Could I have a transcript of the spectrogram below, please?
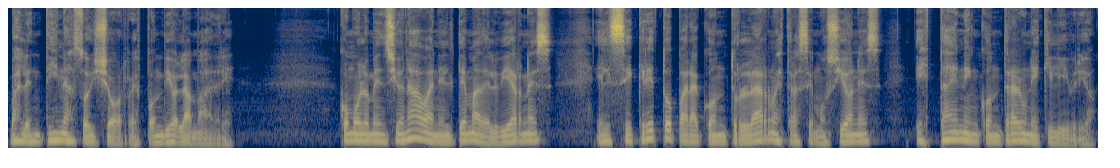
Valentina soy yo, respondió la madre. Como lo mencionaba en el tema del viernes, el secreto para controlar nuestras emociones está en encontrar un equilibrio,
